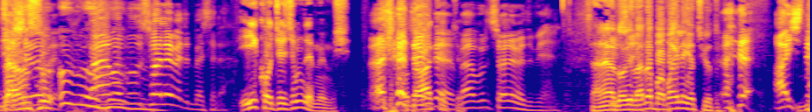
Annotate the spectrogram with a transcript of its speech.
Cansu. Ben ama bunu söylemedim mesela. İyi kocacım dememiş. O daha kötü. Ben bunu söylemedim yani. Sen herhalde o yıllarda babayla yatıyordun. Ha işte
